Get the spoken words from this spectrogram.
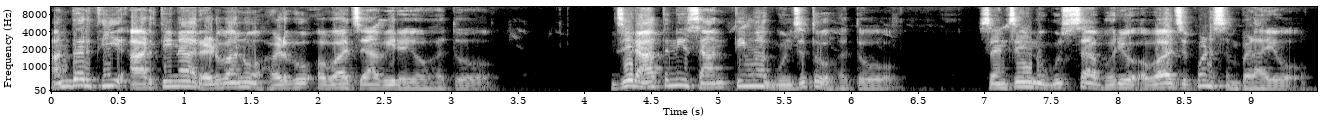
અંદરથી આરતીના રડવાનો હળવો અવાજ આવી રહ્યો હતો, જે રાતની શાંતિમાં ગુંજતો હતો. સંજયનો ગુસ્સા ભર્યો અવાજ પણ સંભળાયો.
